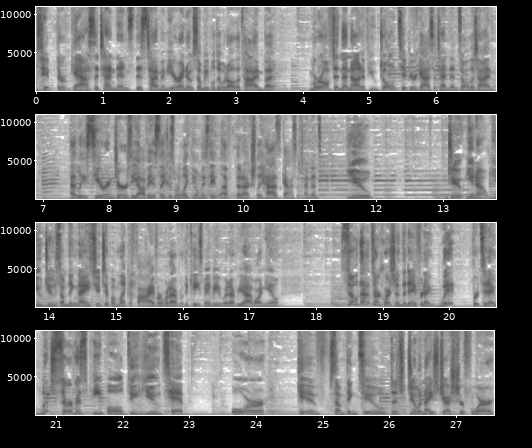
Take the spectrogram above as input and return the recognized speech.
tip their gas attendants this time of year. I know some people do it all the time, but more often than not, if you don't tip your gas attendants all the time, at least here in Jersey, obviously, because we're like the only state left that actually has gas attendants, you do, you know, you do something nice, you tip them like a five or whatever the case may be, whatever you have on you. So that's our question of the day for today. Which, for today, which service people do you tip or give something to, just do a nice gesture for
